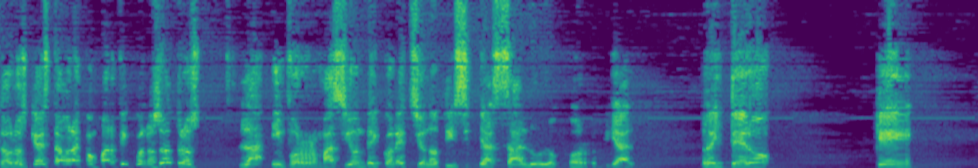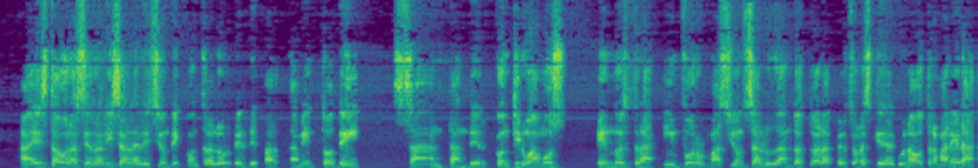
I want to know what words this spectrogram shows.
Todos los que a esta hora comparten con nosotros la información de Conexión Noticias. Saludo cordial. Reitero que a esta hora se realiza la elección de Contralor del Departamento de Santander. Continuamos en nuestra información saludando a todas las personas que de alguna u otra manera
